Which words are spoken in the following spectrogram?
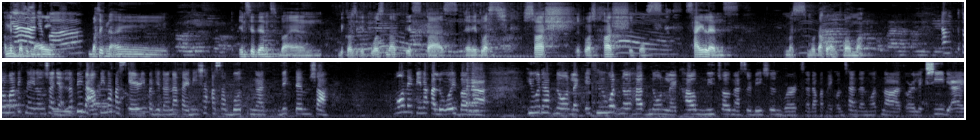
I mean, basig yeah, na di ay, ba? basig na ay incidents ba and because it was not discussed and it was hush, it was hush, it was silence, mas muda ko ang trauma. ang traumatic na hinon siya niya. Labi na ang pinaka-scary pag yun na kay di siya kasabot nga victim siya. Mo na pinakaluoy ba nga he would have known like if he would not have known like how mutual masturbation works na dapat may consent and whatnot or like she di ay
